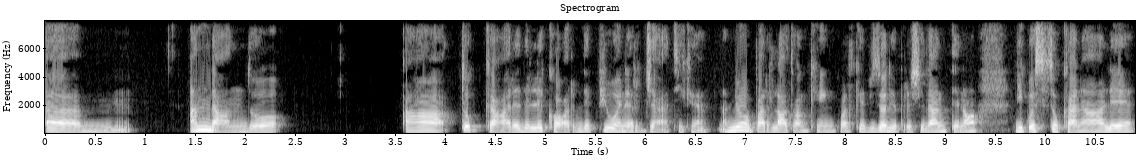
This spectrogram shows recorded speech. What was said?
ehm, andando a toccare delle corde più energetiche. Abbiamo parlato anche in qualche episodio precedente no, di questo canale,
